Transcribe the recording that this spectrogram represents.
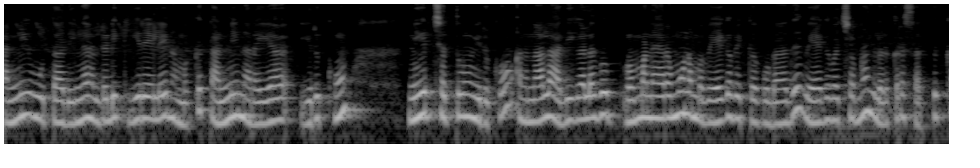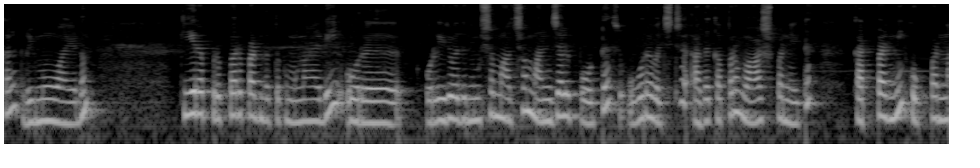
தண்ணி ஊற்றாதீங்க ஆல்ரெடி கீரையிலே நமக்கு தண்ணி நிறையா இருக்கும். நீர்ச்சத்தும் இருக்கும். அதனால் அதிக அளவு ரொம்ப நேரமும் நம்ம வேக வைக்கக்கூடாது. வேக வச்சோம்னா அதில் இருக்கிற சத்துக்கள் ரிமூவ் ஆகிடும் கீரை ப்ரிப்பேர் பண்ணுறதுக்கு முன்னாடி ஒரு ஒரு இருபது நிமிஷமாச்சும் மஞ்சள் போட்டு ஊற வச்சுட்டு அதுக்கப்புறம் வாஷ் பண்ணிவிட்டு கட் பண்ணி குக் பண்ண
